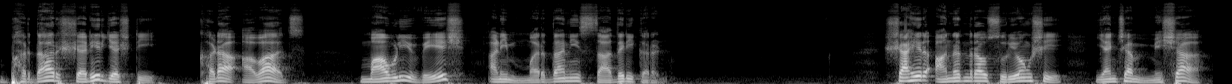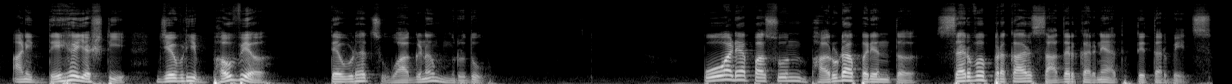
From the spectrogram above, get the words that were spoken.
भरदार शरीर यष्टी खडा आवाज मावळी वेश आणि मर्दानी सादरीकरण. शाहीर आनंदराव सूर्यवंशी यांच्या मिशा आणि देहयष्टी जेवढी भव्य तेवढंच वागणं मृदू. पोवाड्यापासून भारुडापर्यंत सर्व प्रकार सादर करण्यात ते तरबेज.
